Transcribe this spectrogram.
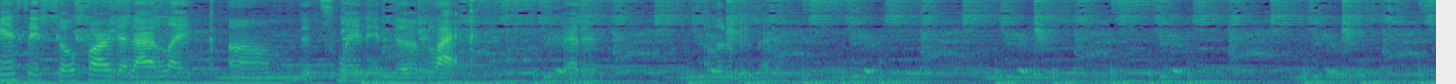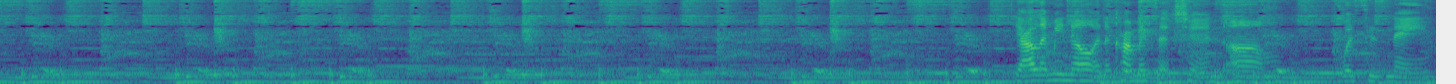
can say so far that I like um, the twin and the black better, a little bit better. Y'all let me know in the comment section um, what's his name.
